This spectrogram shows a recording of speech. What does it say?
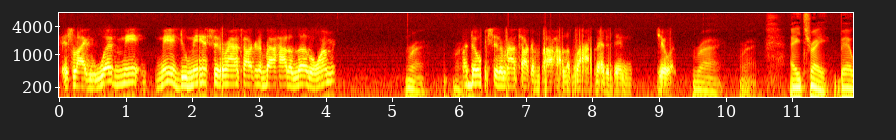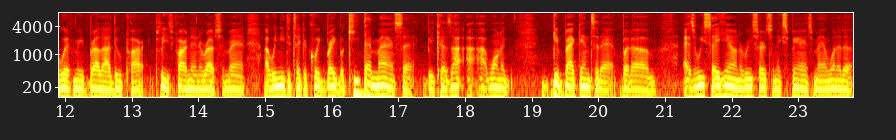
It's like what men men do men sit around talking about how to love a woman, Right. or do we sit around talking about how LeBron better than Jordan? Right, right. Hey Trey, bear with me, brother. I do part. Please pardon the interruption, man. Uh, we need to take a quick break, but keep that mindset because I I, I want to get back into that. But um, as we say here on the research and experience, man, one of the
